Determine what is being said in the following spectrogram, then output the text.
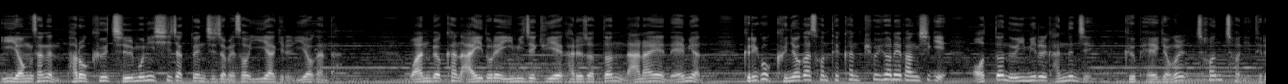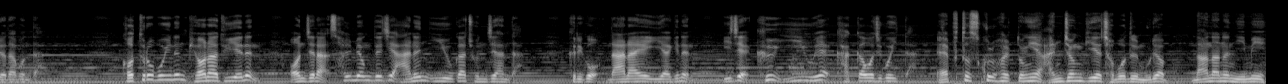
이 영상은 바로 그 질문이 시작된 지점에서 이야기를 이어간다. 완벽한 아이돌의 이미지 귀에 가려졌던 나나의 내면, 그리고 그녀가 선택한 표현의 방식이 어떤 의미를 갖는지 그 배경을 천천히 들여다본다. 겉으로 보이는 변화 뒤에는 언제나 설명되지 않은 이유가 존재한다. 그리고 나나의 이야기는 이제 그 이유에 가까워지고 있다. 애프터스쿨 활동이 안정기에 접어들 무렵 나나는 이미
